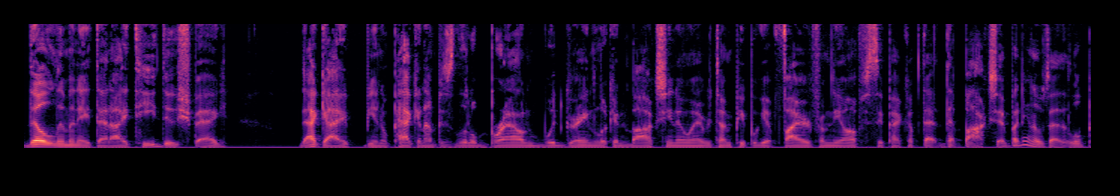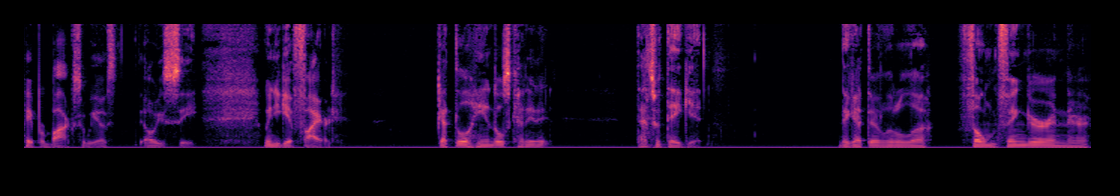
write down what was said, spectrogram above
They'll eliminate that IT douchebag. That guy, you know, packing up his little brown wood grain looking box, you know, every time people get fired from the office, they pack up that, that box. Everybody knows that little paper box that we always, always see when you get fired. Got the little handles cut in it. That's what they get. They got their little uh, foam finger and their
